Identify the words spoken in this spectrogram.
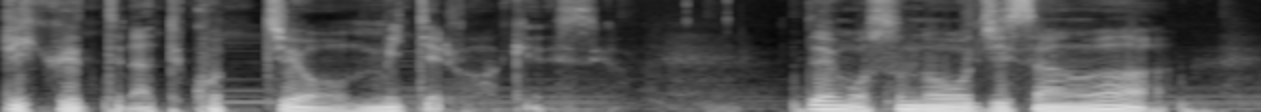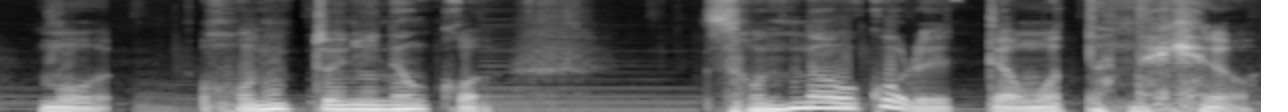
ビクってなってこっちを見てるわけですよ。でもそのおじさんは、もう本当になんか、そんな怒るって思ったんだけど、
